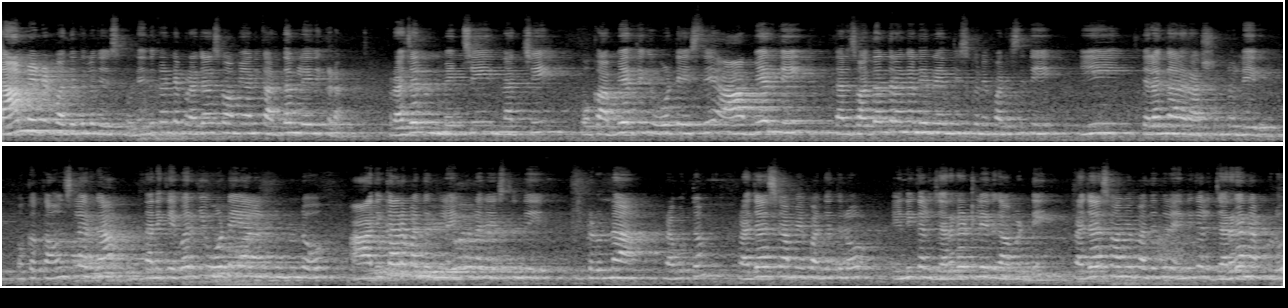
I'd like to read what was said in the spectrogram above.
నామినేటెడ్ పద్ధతిలో చేసుకోండి. ఎందుకంటే ప్రజాస్వామ్యానికి అర్థం లేదు ఇక్కడ. ప్రజలు మెచ్చి నచ్చి ఒక అభ్యర్థికి ఓటేస్తే ఆ అభ్యర్థి తన స్వతంత్రంగా నిర్ణయం తీసుకునే పరిస్థితి ఈ తెలంగాణ రాష్ట్రంలో లేదు. ఒక కౌన్సిలర్గా తనకి ఎవరికి ఓటేయాలనుకుంటుండో ఆ అధికార పద్ధతి లేకుండా చేస్తుంది ఇక్కడున్న ప్రభుత్వం. ప్రజాస్వామ్య పద్ధతిలో ఎన్నికలు జరగట్లేదు కాబట్టి ప్రజాస్వామ్య పద్ధతిలో ఎన్నికలు జరగనప్పుడు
